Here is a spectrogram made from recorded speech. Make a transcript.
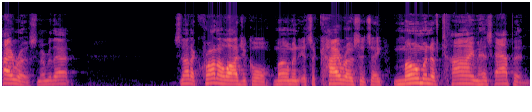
kairos. Remember that? It's not a chronological moment. It's a kairos. It's a moment of time has happened.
